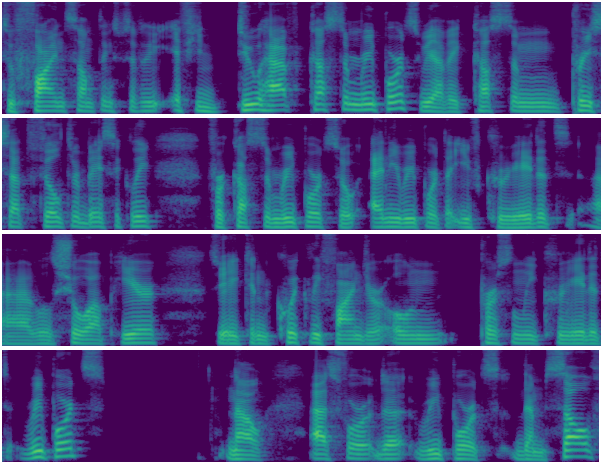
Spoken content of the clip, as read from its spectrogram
to find something specifically. If you do have custom reports, we have a custom preset filter, basically, for custom reports. So any report that you've created uh, will show up here, so you can quickly find your own personally created reports. Now, as for the reports themselves,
